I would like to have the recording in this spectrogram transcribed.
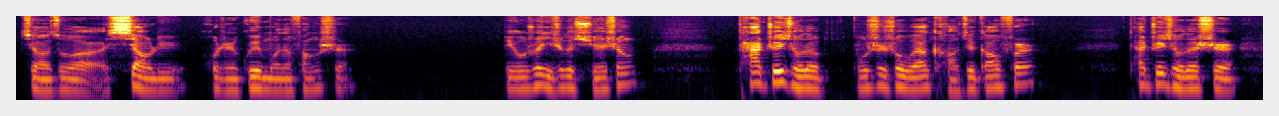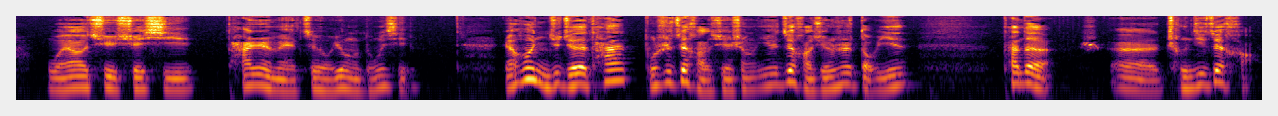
叫做效率或者规模的方式。比如说你是个学生，他追求的不是说我要考最高分儿，他追求的是我要去学习他认为最有用的东西。然后你就觉得他不是最好的学生，因为最好学生是抖音，他的呃成绩最好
